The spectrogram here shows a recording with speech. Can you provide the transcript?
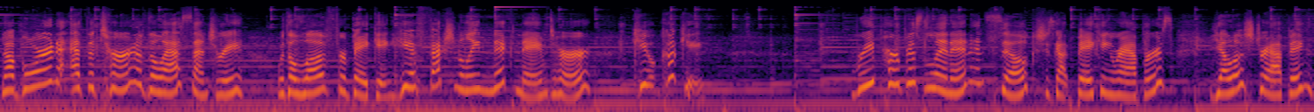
Now, born at the turn of the last century with a love for baking, he affectionately nicknamed her Cute Cookie. Repurposed linen and silk, she's got baking wrappers, yellow strapping,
